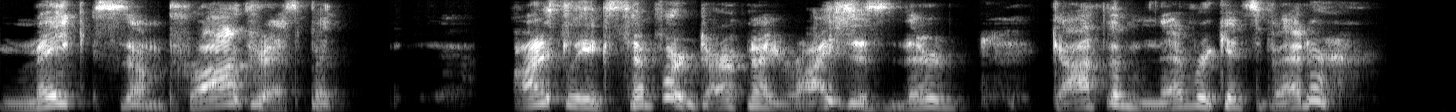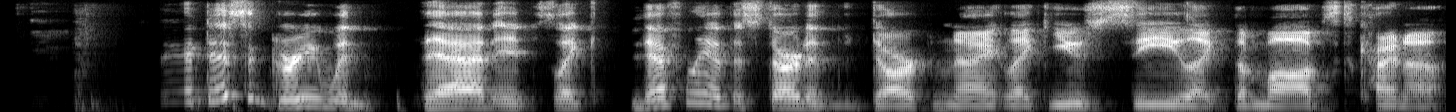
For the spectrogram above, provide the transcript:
make some progress. But honestly, except for Dark Knight Rises, their Gotham never gets better. I disagree with that. It's like definitely at the start of the Dark Knight, like you see like the mobs kind of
